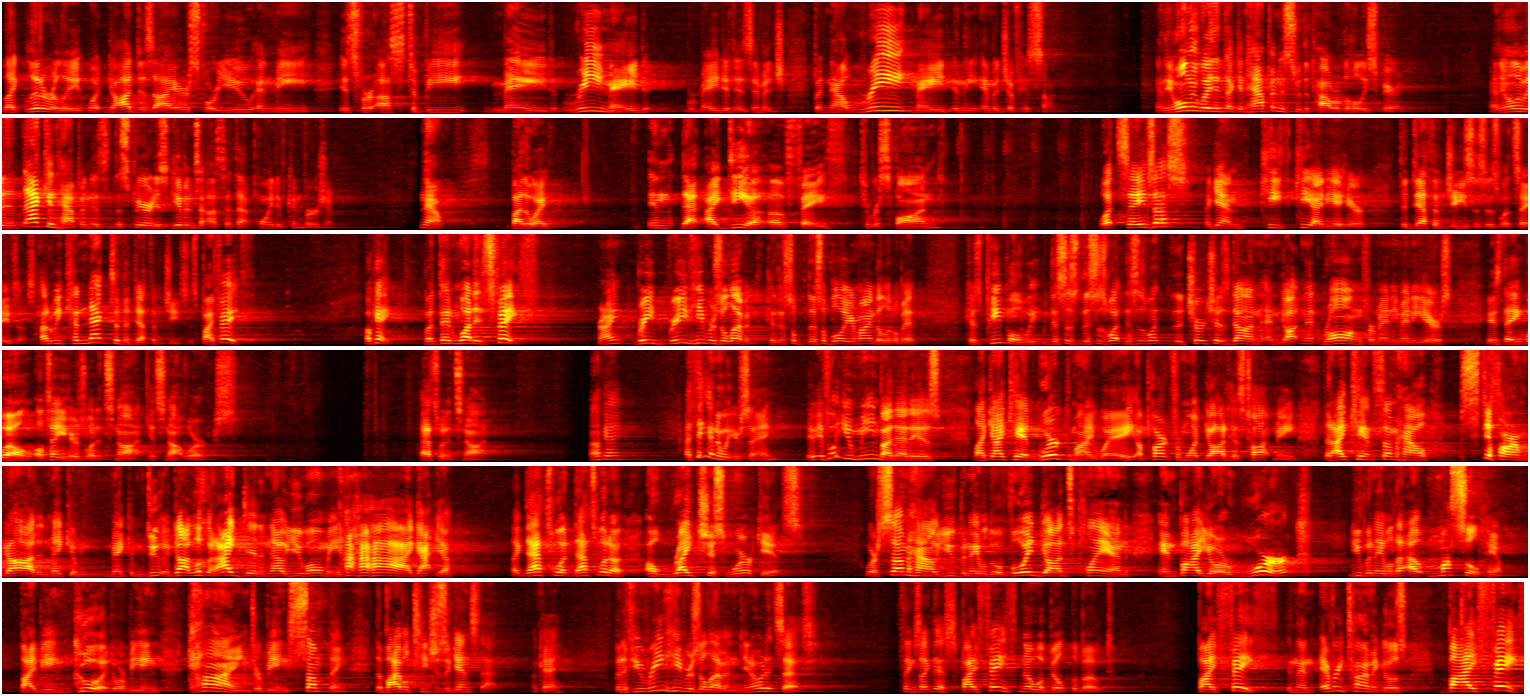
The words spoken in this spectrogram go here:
Like, literally, what God desires for you and me is for us to be made, remade, we're made in His image, but now remade in the image of His Son. And the only way that that can happen is through the power of the Holy Spirit. And the only way that that can happen is that the Spirit is given to us at that point of conversion. Now, by the way, in that idea of faith to respond what saves us? Again, key, key idea here the death of Jesus is what saves us. How do we connect to the death of Jesus? By faith. Okay, but then what is faith? Right? Read, read Hebrews 11, because this will, this will blow your mind a little bit. Because people, we, this, is, this, is what, this is what the church has done and gotten it wrong for many, many years, is they, well, I'll tell you here's what it's not. It's not works. That's what it's not. Okay. I think I know what you're saying. If what you mean by that is, like, I can't work my way apart from what God has taught me, that I can't somehow stiff arm God and make him, make him do, God, look what I did and now you owe me. Ha ha ha, I got you. Like, that's what, that's what a, a righteous work is, where somehow you've been able to avoid God's plan and by your work, you've been able to outmuscle him. by being good or being kind or being something. The Bible teaches against that, okay? But if you read Hebrews 11, do you know what it says? Things like this By faith, Noah built the boat. By faith. And then every time it goes, by faith.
